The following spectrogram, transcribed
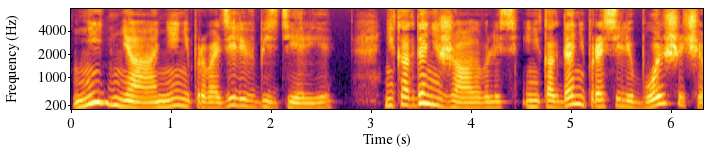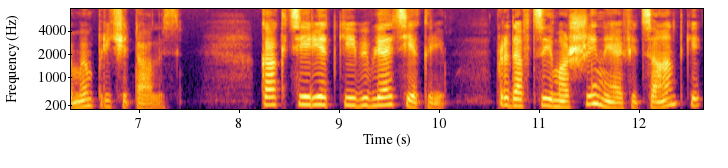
Ни дня они не проводили в безделье, никогда не жаловались и никогда не просили больше, чем им причиталось. Как те редкие библиотекари — продавцы машины и официантки,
